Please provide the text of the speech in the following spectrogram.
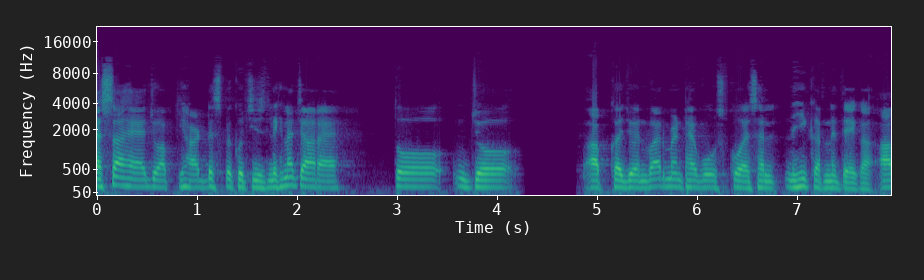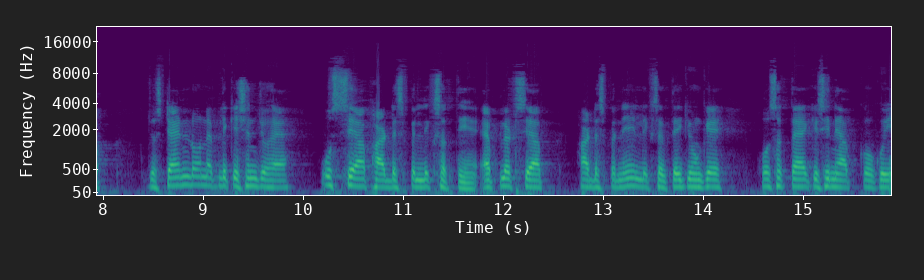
ایسا ہے جو آپ کی ہارڈ ڈسک پہ کوئی چیز لکھنا چاہ رہا ہے تو جو آپ کا جو انوائرمنٹ ہے وہ اس کو ایسا نہیں کرنے دے گا آپ جو اسٹینڈ آن اپلیکیشن جو ہے اس سے آپ ہارڈ ڈسک پہ لکھ سکتے ہیں ایپلیٹ سے آپ ہارڈ ڈسک پہ نہیں لکھ سکتے کیونکہ ہو سکتا ہے کسی نے آپ کو کوئی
